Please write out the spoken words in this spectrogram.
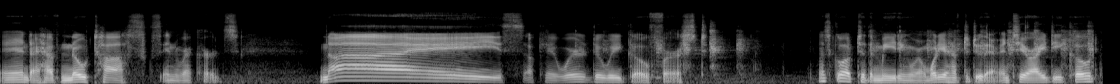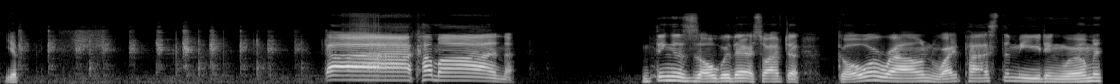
And I have no tasks in records. Nice! Okay, where do we go first? Let's go up to the meeting room. What do you have to do there? Enter your ID code? Yep. Ah, come on! The thing is over there, so I have to go around right past the meeting room,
